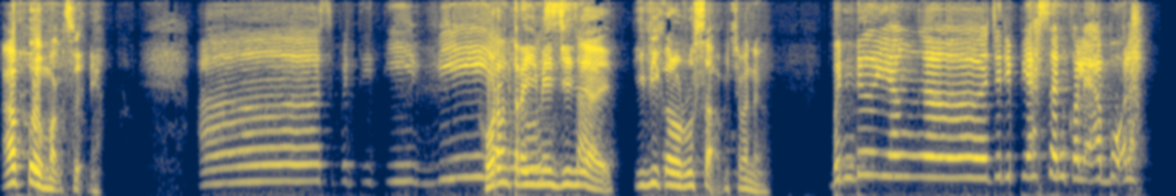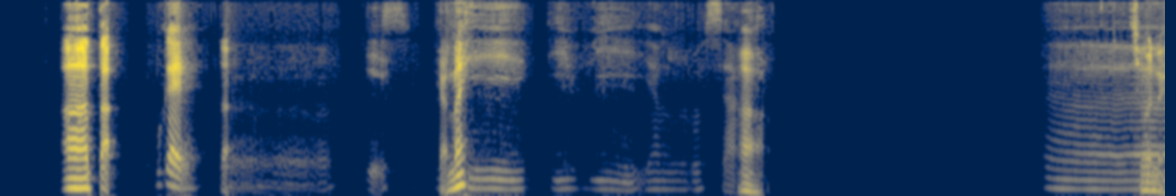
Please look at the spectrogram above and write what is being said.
Apa maksudnya? Ah, uh, seperti TV. Korang try imagine je TV kalau rosak macam mana? Benda yang uh, jadi piasan kolek abuk lah. Ah tak. Bukan? Tak. Uh, yes. Kan eh? T- TV yang rosak. Ah. Uh, Macam mana?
